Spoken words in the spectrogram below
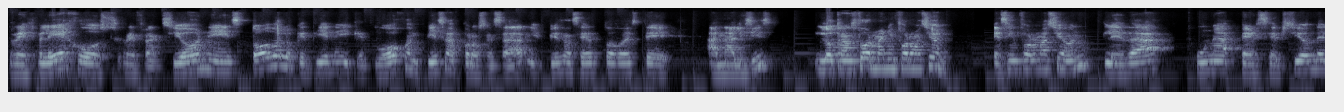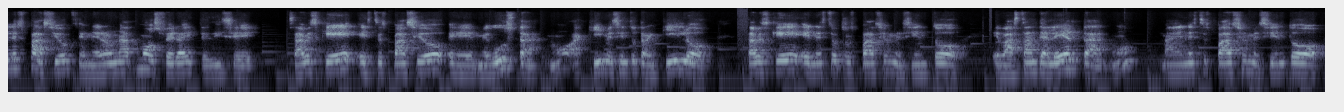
reflejos, refracciones, todo lo que tiene y que tu ojo empieza a procesar y empieza a hacer todo este análisis, lo transforma en información. Esa información le da una percepción del espacio, genera una atmósfera y te dice, ¿sabes qué? Este espacio eh, me gusta, ¿no? Aquí me siento tranquilo. ¿Sabes qué? En este otro espacio me siento bastante alerta, ¿no? En este espacio me siento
